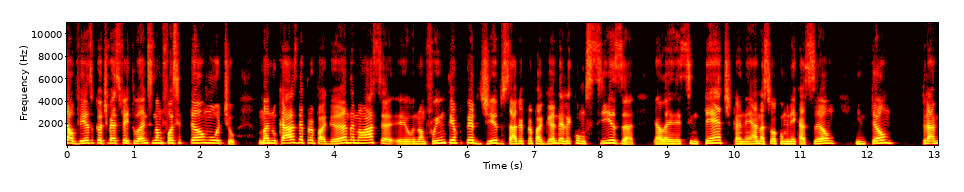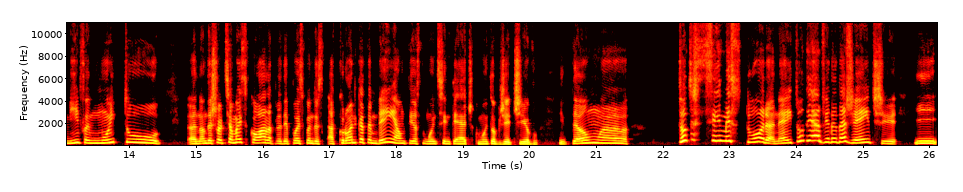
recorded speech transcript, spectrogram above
talvez o que eu tivesse feito antes não fosse tão útil. Mas no caso da propaganda, nossa, eu não fui um tempo perdido, sabe? A propaganda ela é concisa, ela é sintética, né, na sua comunicação. Então, para mim foi muito ah, não deixou de ser uma escola para depois quando a crônica também é um texto muito sintético, muito objetivo. Então, uh, tudo se mistura, né? E tudo é a vida da gente. E,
